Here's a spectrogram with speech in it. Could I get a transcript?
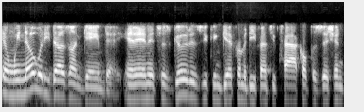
and we know what he does on game day, and, and it's as good as you can get from a defensive tackle position.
